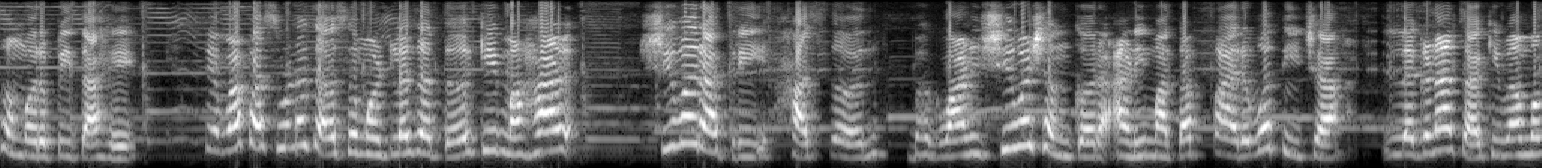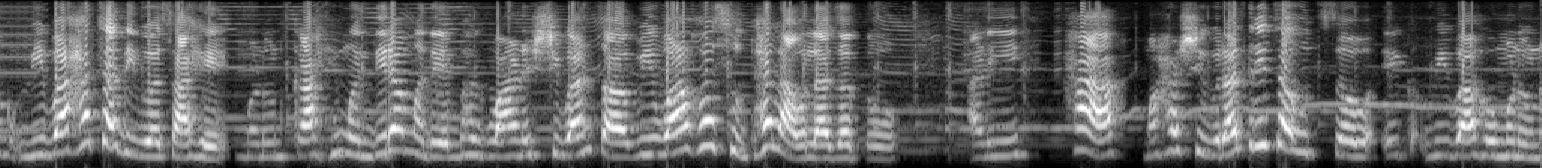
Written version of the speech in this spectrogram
समर्पित आहे. तेव्हापासूनच असं म्हटलं जातं की महाशिवरात्री हा सण भगवान शिवशंकर आणि माता पार्वतीच्या लग्नाचा किंवा मग विवाहाचा दिवस आहे. म्हणून काही मंदिरामध्ये भगवान शिवांचा विवाह सुद्धा लावला जातो. आणि हा महाशिवरात्रीचा उत्सव एक विवाह म्हणून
